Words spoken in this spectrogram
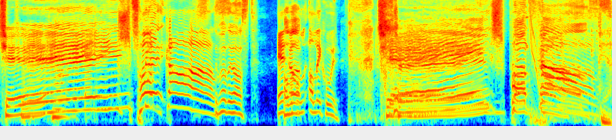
Change podcast! Podcast. Eh, alle- Alle i kor. Change podcast!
